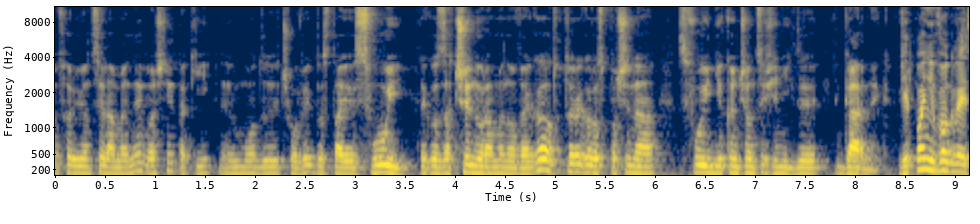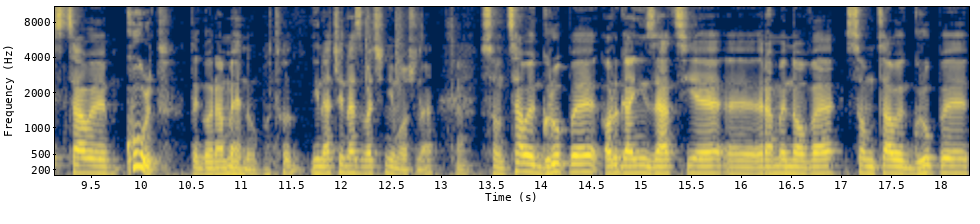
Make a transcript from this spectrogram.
oferujący rameny, właśnie taki y, młody człowiek dostaje słój tego zaczynu ramenowego, od którego rozpoczyna swój niekończący się nigdy garnek. W Japonii w ogóle jest cały kult tego ramenu, bo to inaczej nazwać nie można. Tak. Są całe grupy, organizacje e, ramenowe, są całe grupy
